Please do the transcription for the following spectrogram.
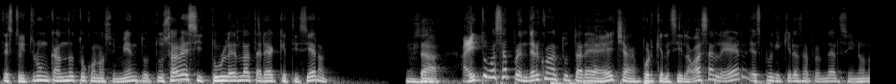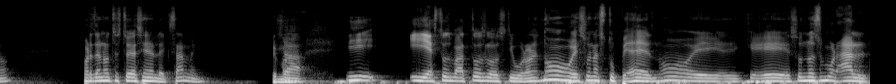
te estoy truncando tu conocimiento. Tú sabes si tú lees la tarea que te hicieron. O sea, ahí tú vas a aprender con tu tarea hecha, porque si la vas a leer es porque quieres aprender, si no, no. Aparte no te estoy haciendo el examen. O sea, y, y estos vatos, los tiburones, no, es una estupidez, no, eh, que eso no es moral,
